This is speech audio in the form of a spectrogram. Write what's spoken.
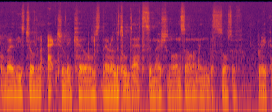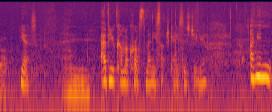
although these children are actually killed, there are little deaths, emotional and so on, in the sort of breakup. Yes. Um, Have you come across many such cases, Julia? I mean,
